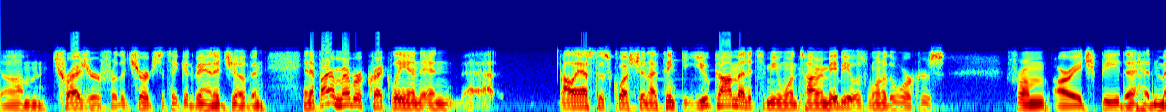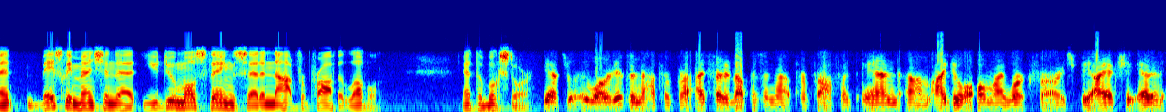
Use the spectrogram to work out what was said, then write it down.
um, treasure for the church to take advantage of. And and if I remember correctly, and and uh, I'll ask this question. I think you commented to me one time, and maybe it was one of the workers from RHB that had meant, basically mentioned that you do most things at a not-for-profit level at the bookstore. Yes, well, it is a not-for-profit. I set it up as a not-for-profit, and um, I do all my work for RHB. I actually edit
